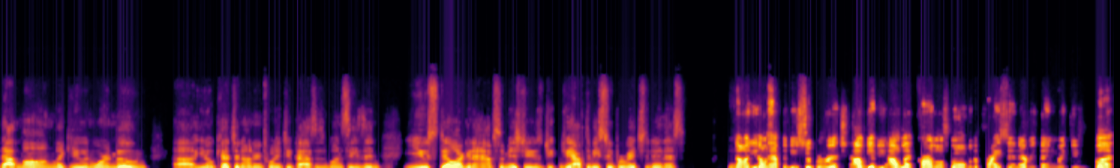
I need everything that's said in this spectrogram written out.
that long, like you and Warren Moon, uh, you know, catching 122 passes one season, you still are going to have some issues. Do, do you have to be super rich to do this? No, you don't have to be super rich. I'll give you, I'll let Carlos go over the price and everything with you, but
